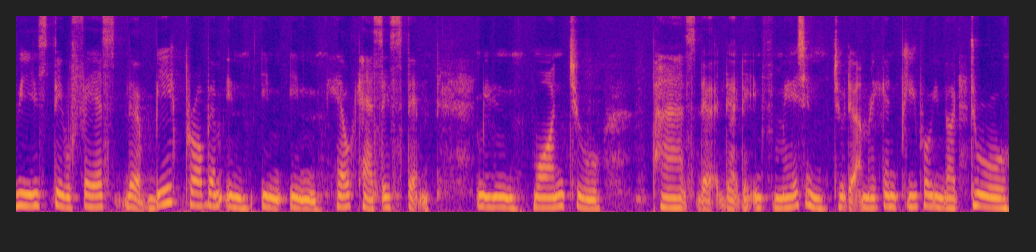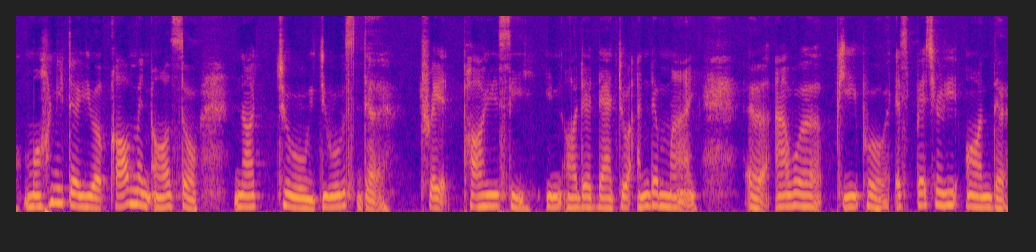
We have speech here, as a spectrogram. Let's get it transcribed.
we still face the big problem in in in healthcare system. We want to pass the, the, the information to the American people in order to monitor your government also, not to use the trade policy in order that to undermine uh, our people, especially on the,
